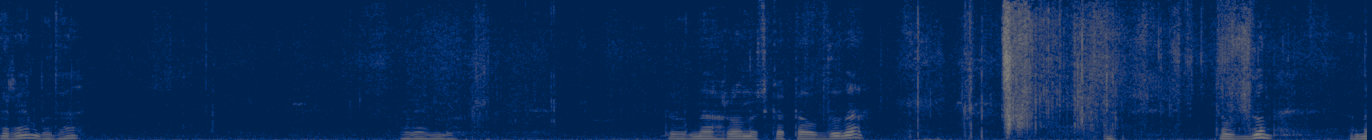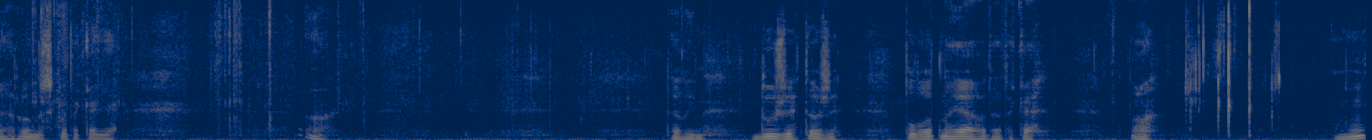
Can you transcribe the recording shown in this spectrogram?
Рембо, да? Рембо. Одна гроночка талдуна. Талдун. Одна гроночка така є. О. Та він дуже теж плотна ягода така. О. Угу.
